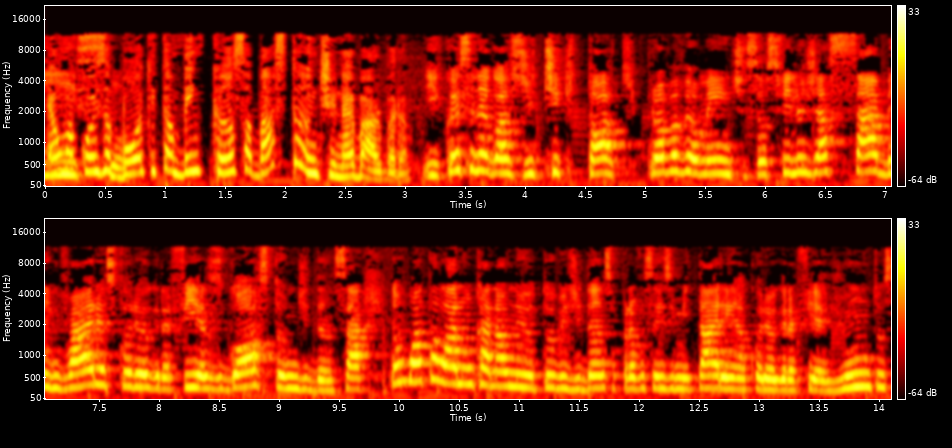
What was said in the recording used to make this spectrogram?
é uma coisa boa que também cansa bastante, né, Bárbara? E com esse negócio de TikTok, provavelmente seus filhos já sabem várias coreografias, gostam de dançar. Então bota lá num canal no YouTube de dança para vocês imitarem a coreografia coreografia juntos.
